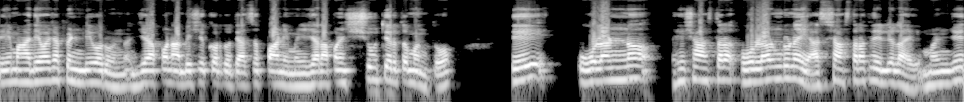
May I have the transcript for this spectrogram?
ते महादेवाच्या पिंडीवरून जे आपण अभिषेक करतो त्याचं पाणी म्हणजे ज्याला आपण शिवतीर्थ म्हणतो ते ओलांडणं हे शास्त्र ओलांडू नये असं शास्त्रात लिहिलेलं आहे. म्हणजे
